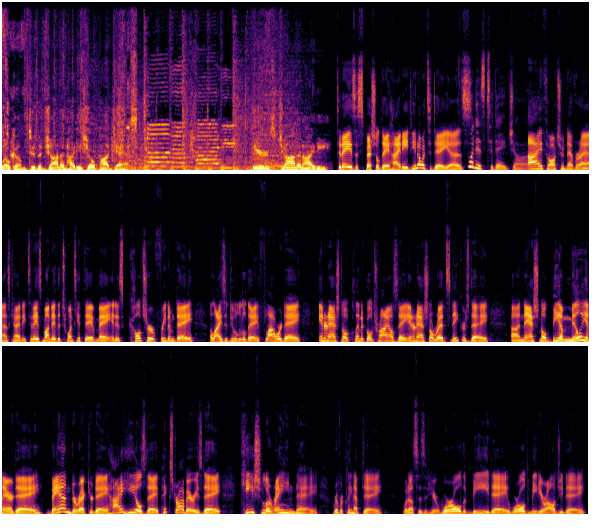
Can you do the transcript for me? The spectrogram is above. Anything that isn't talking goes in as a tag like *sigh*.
Welcome to the John and Heidi Show podcast. John and Heidi. Here's John and Heidi. Today is a special day, Heidi. Do you know what today is? What is today, John? I thought you'd never ask, Heidi. Today is Monday, the 20th day of May. It is Culture Freedom Day, Eliza Doolittle Day, Flower Day, International Clinical Trials Day, International Red Sneakers Day, uh, National Be a Millionaire Day, Band Director Day, High Heels Day, Pick Strawberries Day, Quiche Lorraine Day, River Cleanup Day. What else is it here? World Bee Day, World Meteorology Day,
